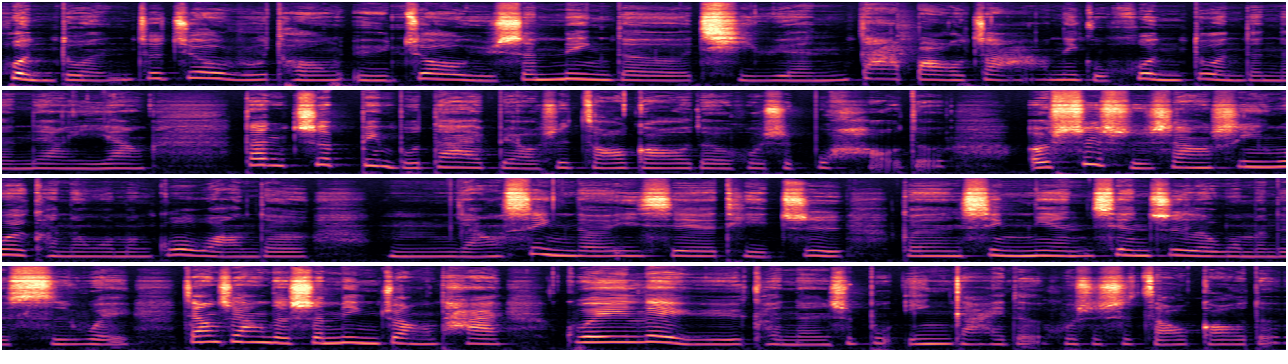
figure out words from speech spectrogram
混沌，这就如同宇宙与生命的起源大爆炸那股混沌的能量一样。但这并不代表是糟糕的或是不好的，而事实上是因为可能我们过往的嗯阳性的一些体质跟信念限制了我们的思维，将这样的生命状态归类于可能是不应该的或者是糟糕的。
